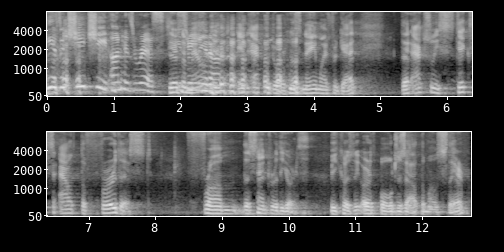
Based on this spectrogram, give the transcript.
He has a cheat sheet on his wrist. There's he's a reading it off. mountain in Ecuador whose name I forget that actually sticks out the furthest from the center of the Earth because the Earth bulges out the most there.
